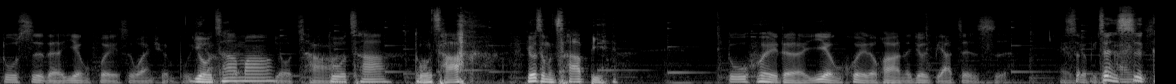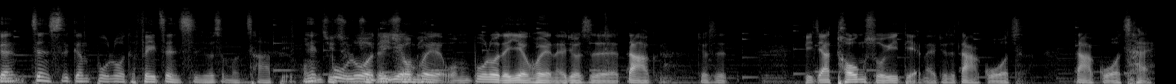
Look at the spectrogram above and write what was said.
都市的宴会是完全不一样，有差吗？有差，多差多差，有什么差别？都会的宴会的话呢，就比较正式，正式跟正式跟部落的非正式有什么差别？我们部落的宴会，我们部落的宴会呢，就是大，就是比较通俗一点呢，就是大锅大锅菜，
